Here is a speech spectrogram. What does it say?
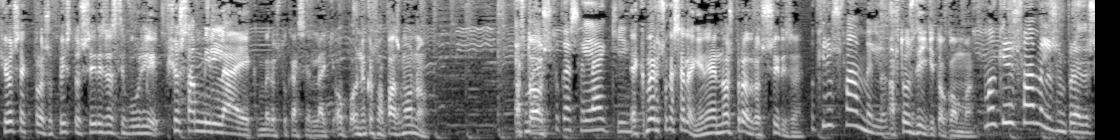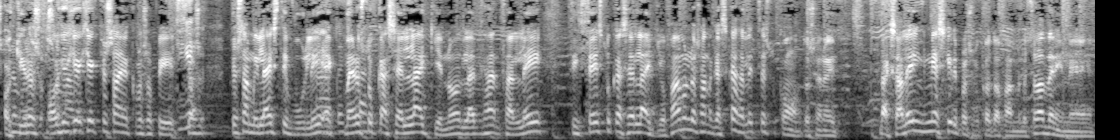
ποιος εκπροσωπεί το ΣΥΡΙΖΑ στη Βουλή. Ποιος θα μιλάει εκ μέρους του Κασελάκη; Ο, ο Νίκος Παπάς μόνο; Εκ Αυτός. μέρους του Κασελάκη. Εκ μέρους του Κασελάκη. Είναι ενός πρόεδρος του ΣΥΡΙΖΑ. Ο κύριος Φάμελος. Αυτός διοικεί το κόμμα. Μα ο κύριος Φάμελος είναι πρόεδρος Ο κύριο. Όχι, όχι, όχι, ποιος θα εκπροσωπεί. Ποιο- Ποιος θα μιλάει στη Βουλή Α, εκ το μέρους έχεις του Κασελάκη. Ενώ δηλαδή θα, θα λέει τη θέση του Κασελάκη. Ο Φάμελος αναγκαστικά θα λέει τη θέση του κόμματος. Εννοείται. Εντάξει, αλλά είναι μια ισχυρή προσωπικότητα ο Φάμελος. Τώρα δεν είναι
